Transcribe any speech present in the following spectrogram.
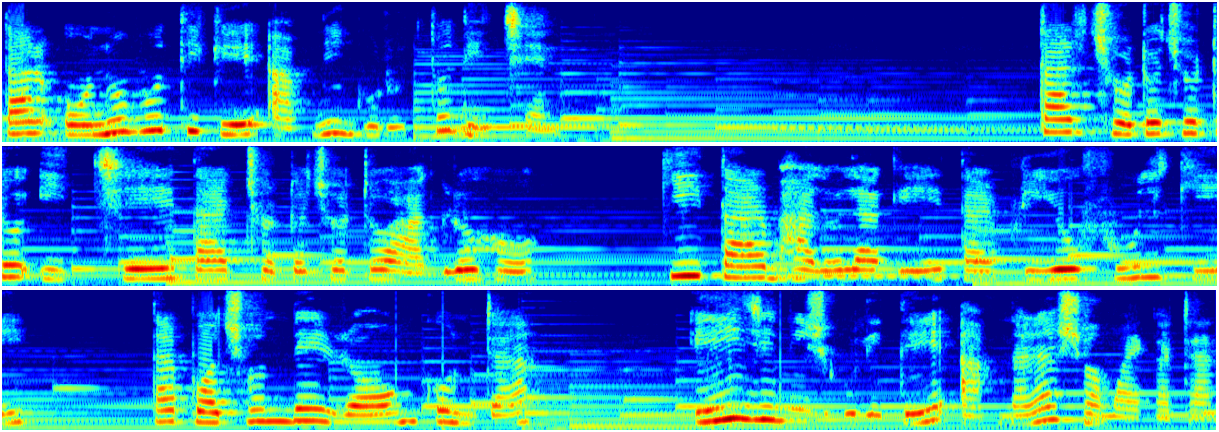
তার অনুভূতিকে আপনি গুরুত্ব দিচ্ছেন। তার ছোট ছোট ইচ্ছে, তার ছোট ছোট আগ্রহ, কি তার ভালো লাগে, তার প্রিয় ফুল কি, তার পছন্দের রং কোনটা, এই জিনিসগুলিতে আপনারা সময় কাটান।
